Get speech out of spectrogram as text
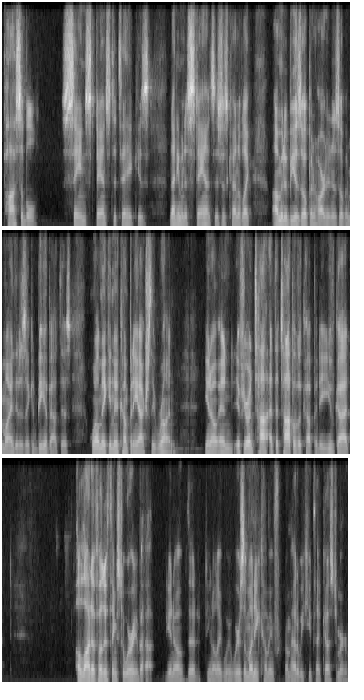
possible sane stance to take is not even a stance. It's just kind of like i'm going to be as open-hearted and as open-minded as i can be about this while making the company actually run you know and if you're on top at the top of a company you've got a lot of other things to worry about you know that you know like where's the money coming from? How do we keep that customer?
